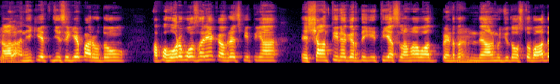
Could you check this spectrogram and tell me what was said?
ਨਾਲ ਅਨਿਕੇਤ ਜੀ ਸੀਗੇ ਪਰ ਉਦੋਂ ਆਪਾਂ ਹੋਰ ਬਹੁਤ ਸਾਰੀਆਂ ਕਵਰੇਜ ਕੀਤੀਆਂ ਇਹ ਸ਼ਾਂਤੀ ਨਗਰ ਦੀ ਕੀਤੀ ਆ ਇਸਲਾਮਾਬਾਦ ਪਿੰਡ। ਨਾਲ ਮੌਜੂਦ ਉਸ ਤੋਂ ਬਾਅਦ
